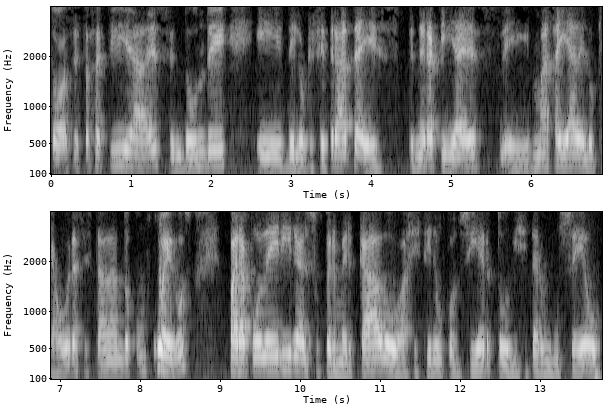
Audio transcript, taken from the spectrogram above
todas estas actividades en donde eh, de lo que se trata es tener actividades más allá de lo que ahora se está dando con juegos para poder ir al supermercado, asistir a un concierto, visitar un museo,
